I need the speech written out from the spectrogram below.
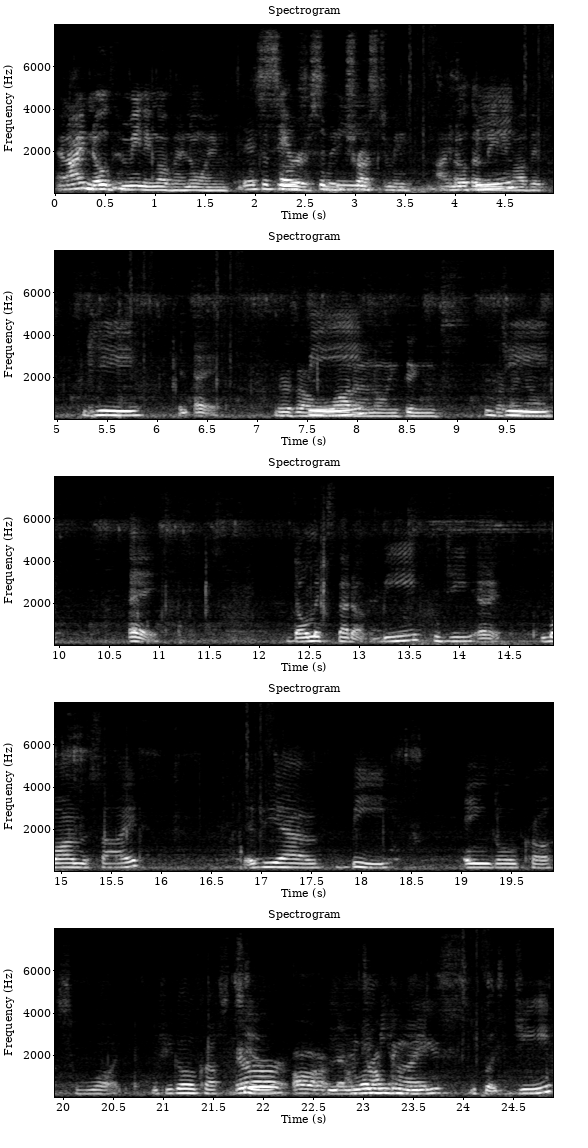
and I know the meaning of annoying. Seriously, trust me. I know the B. meaning of it. G and A. There's a B, lot of annoying things. G. A. Don't mix that up. B, G, A. But on the side, if you have B and you go across one, if you go across two, are. and then I'm one behind. these. you put G,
